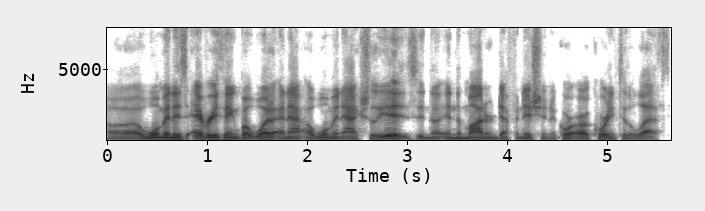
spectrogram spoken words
A woman is everything but what an, a woman actually is in the in the modern definition according to the left.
